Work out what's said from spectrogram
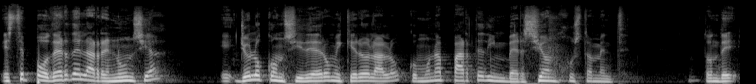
Este poder de la renuncia, eh, yo lo considero, mi querido Lalo, como una parte de inversión justamente donde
